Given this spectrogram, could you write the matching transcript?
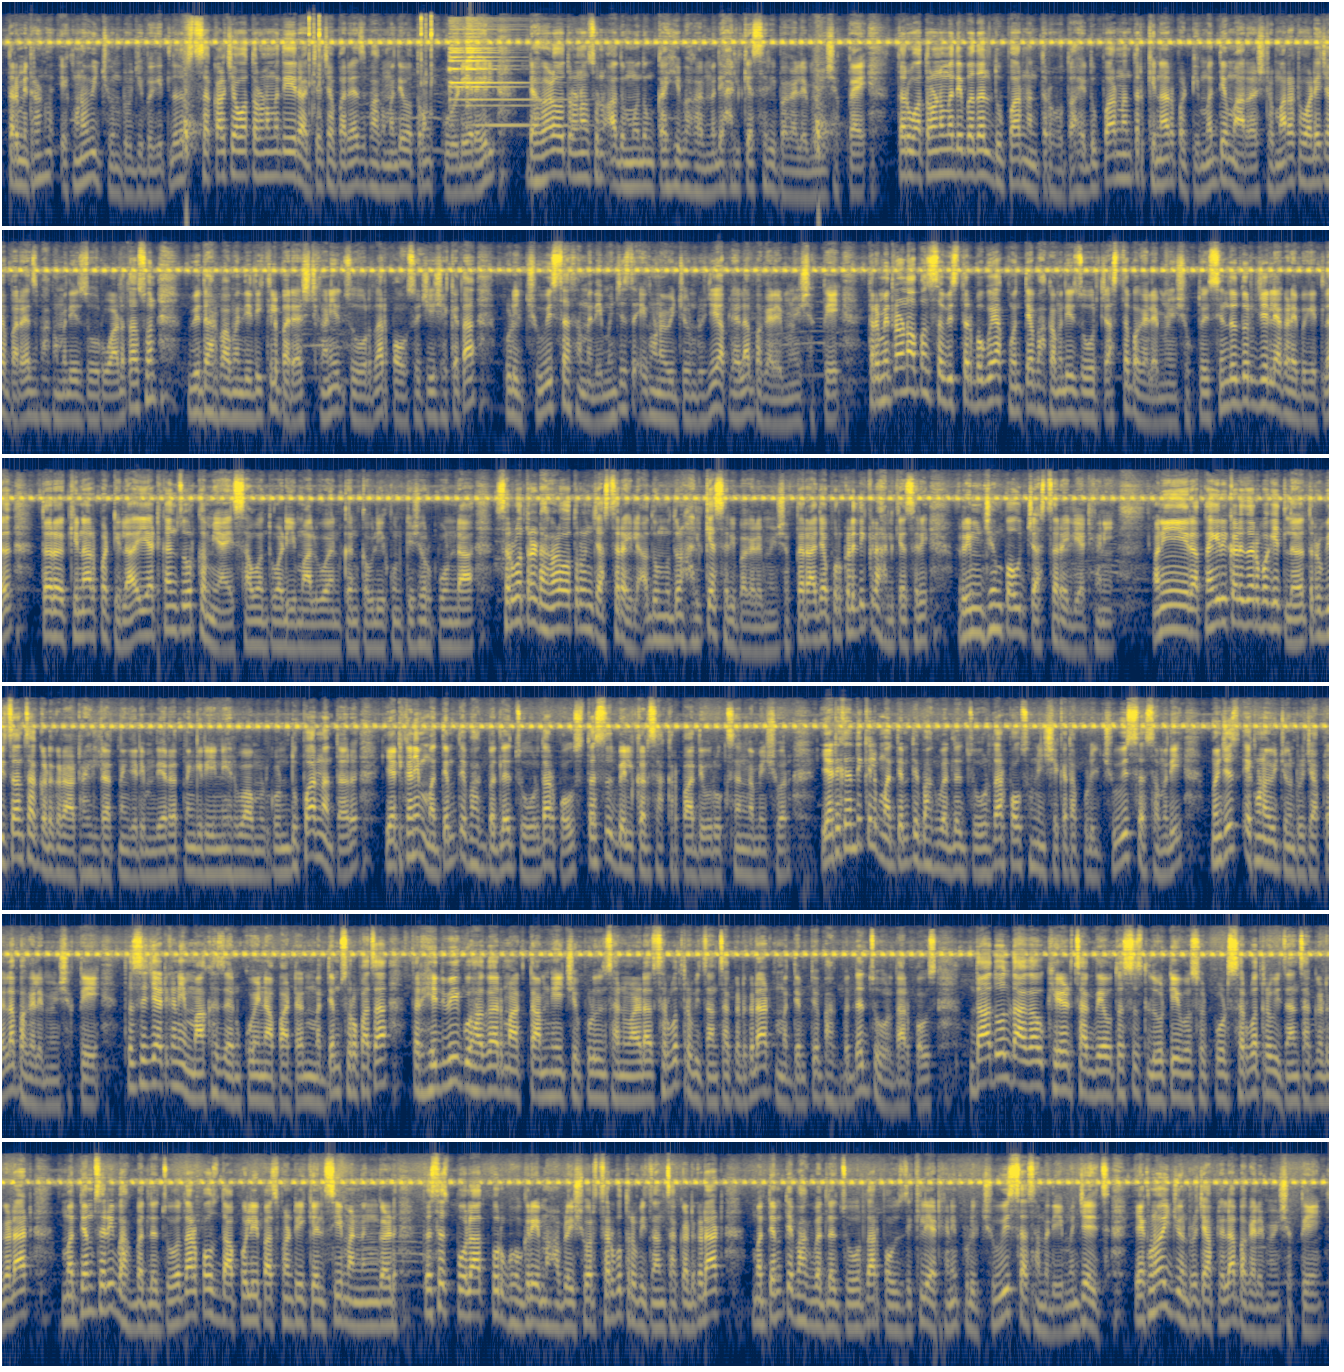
तर मित्रांनो एकोणावीस जून रोजी बघितलं तर सकाळच्या वातावरणामध्ये राज्याच्या बऱ्याच भागामध्ये वातावरण कोरडे राहील. ढगाळ वातावरण असून अधूनमधून काही भागांमध्ये हलक्या सरी बघायला मिळू शकत आहे तर वातावरणामध्ये बदल दुपारनंतर होत आहे. दुपारनंतर किनारपट्टी मध्य महाराष्ट्र मराठवाड्याच्या बऱ्याच भागामध्ये जोर वाढत असून विदर्भामध्ये देखील बऱ्याच ठिकाणी जोरदार पावसाची शक्यता पुढील चोवीस तासामध्ये म्हणजेच एकोणावीस जून रोजी आपल्याला बघायला मिळू शकते. तर मित्रांनो आपण सविस्तर बघूया कोणत्या भागामध्ये जोर जास्त बघायला मिळू शकतो सिंधुदुर्ग जिल्ह्याकडे बघितलं तर किनारपट्टीला या ठिकाणी जोर कमी आहे. सावंतवाडी मालवण कणकवली कुणकेश्वर पोंडा सर्वत्र ढगाळ वातावरण जास्त राहील. अधूनमधून हलक्या सरी बघायला मिळू शकतं राजापूरकडे देखील हलक्या सरी रिमझिम पाऊस जास्त राहील या ठिकाणी. आणि रत्नागिरीकडे जर बघितलं तर विजांचा गडगडाट राहील रत्नागिरीमध्ये. रत्नागिरी निर्वा मुलगुण दुपारनंतर या ठिकाणी मध्यम ते भाग बदलत जोरदार पाऊस तसंच बेलकर साखरपा देवरुख संगमेश्वर या ठिकाणी देखील मध्यम ते भाग बदलत जोरदार पाऊस होण्याची शक्यता पुढील चोवीस तासामध्ये म्हणजेच एकोणावीस जून रोजी आपल्याला बघायला मिळू शकते. तसेच या ठिकाणी माखजन कोयना पाटण मध्यम स्वरूपाचा तर हेदवी गुहागर माग तामणे चिपळूण सानवाडा सर्वत्र विजांचा कडकडाट मध्यम ते भागबद्दल जोरदार पाऊस. दादोल दागाव खेड चाकदेव तसंच लोटे वसटपोट सर्वत्र विजांचा गडगडाट मध्यम सरी भाग बदलत जोरदार पाऊस. दापोली पाचफंटी केलसी मानंगड तसंच पोलादपूर घोगरे महाबळेश्वर सर्वत्र विजांचा गडगडाट मध्यम ते भाग बदलत जोरदार पाऊस देखील या ठिकाणी पुढील चोवीस तासामध्ये. म्हणजेच एकोणीस जून रोजी आपल्याला बघायला मिळू शकते.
